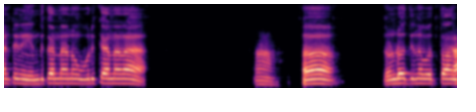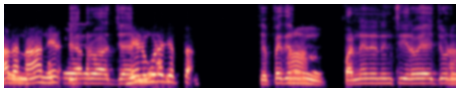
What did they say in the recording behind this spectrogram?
అంటే నేను ఎందుకన్నాను? ఊరికన్నానా? రెండో దిన వృత్తాంతం అధ్యాయం కూడా చెప్తా. చెప్పేది పన్నెండు నుంచి ఇరవై ఐదు చూడు.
